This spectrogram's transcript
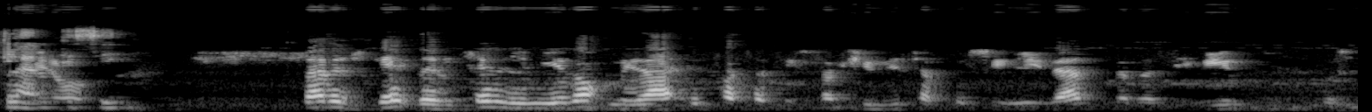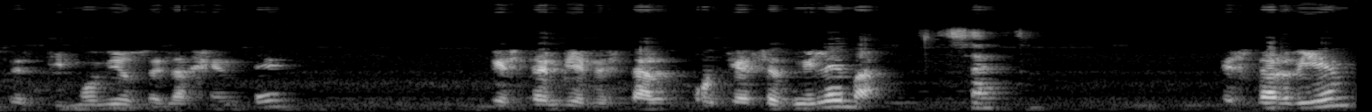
claro Pero- que sí. ¿sabes qué? Vencer el miedo me da esa satisfacción, esa posibilidad de recibir los testimonios de la gente que está en bienestar, porque ese es mi lema, Exacto. estar bien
